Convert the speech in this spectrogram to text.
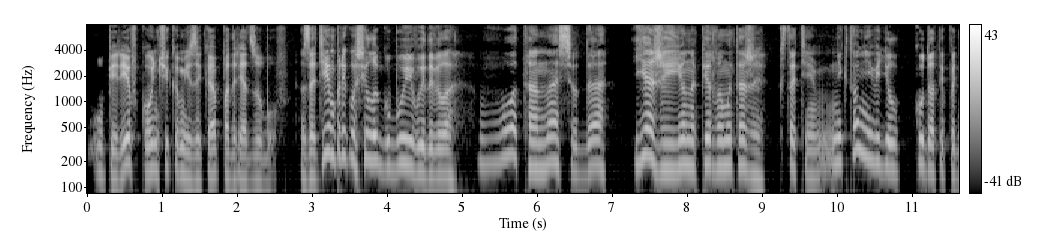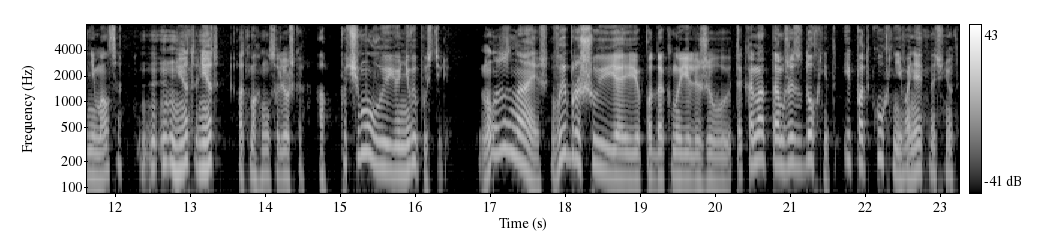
уперев кончиком языка подряд зубов. Затем прикусила губу и выдавила. «Вот она сюда. Я же ее на первом этаже. Кстати, никто не видел, Куда ты поднимался? Нет, нет, отмахнулся Лёшка. А почему вы ее не выпустили? Ну, знаешь, выброшу я ее под окно еле живую, так она там же сдохнет и под кухней вонять начнет.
